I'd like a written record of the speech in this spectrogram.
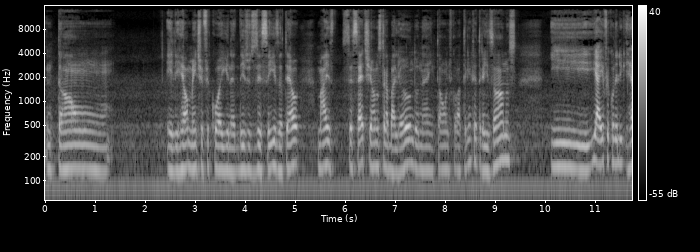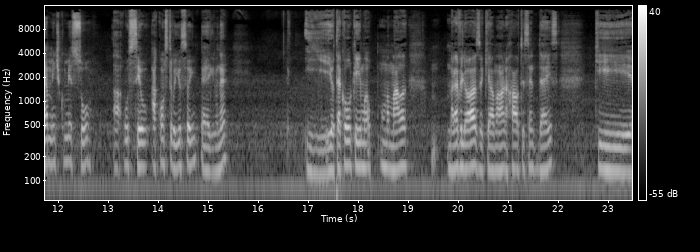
Então, ele realmente ficou aí, né, desde os 16 até mais 17 anos trabalhando, né, então ele ficou lá 33 anos. E, e aí foi quando ele realmente começou a, o seu, a construir o seu império, né? E eu até coloquei uma, uma mala maravilhosa, que é a mala Halter 110, que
